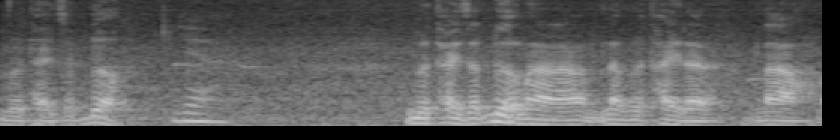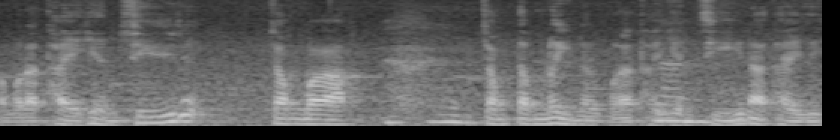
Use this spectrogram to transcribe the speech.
Người thầy dẫn đường. Dạ người thầy dẫn đường là là người thầy là là gọi là thầy hiền trí đấy. Trong uh, trong tâm linh là gọi là thầy hiền trí là thầy gì?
